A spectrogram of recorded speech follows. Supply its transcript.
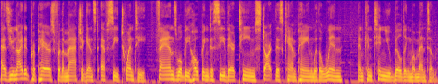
As United prepares for the match against FC Twente, fans will be hoping to see their team start this campaign with a win and continue building momentum.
